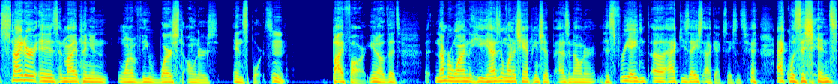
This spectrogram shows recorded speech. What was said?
Snyder is, in my opinion, one of the worst owners in sports by far. You know, that's number one. He hasn't won a championship as an owner. His free agent uh, accusations, accusations, acquisitions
